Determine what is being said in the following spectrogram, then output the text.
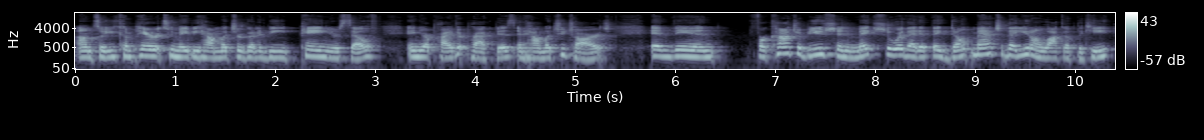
um, so you compare it to maybe how much you're going to be paying yourself in your private practice and how much you charge and then for contribution, make sure that if they don't match, that you don't lock up the key,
